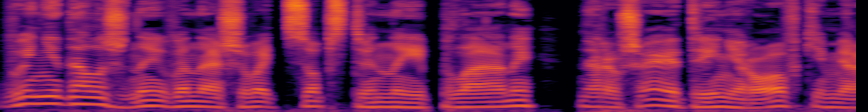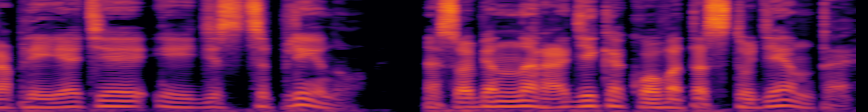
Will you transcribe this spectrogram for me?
«Вы не должны вынашивать собственные планы, нарушая тренировки, мероприятия и дисциплину, особенно ради какого-то студента».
